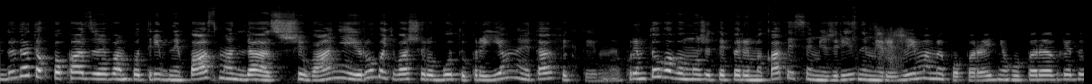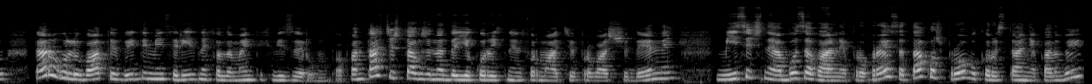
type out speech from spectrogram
Додаток показує вам потрібний пасма для зшивання і робить вашу роботу приємною та ефективною. Крім того, ви можете перемикатися між різними режимами попереднього перегляду та регулювати видимість різних елементів візерунка. Фантастіш також надає корисну інформацію про ваш щоденний, місячний або загальний прогрес, а також про використання канви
